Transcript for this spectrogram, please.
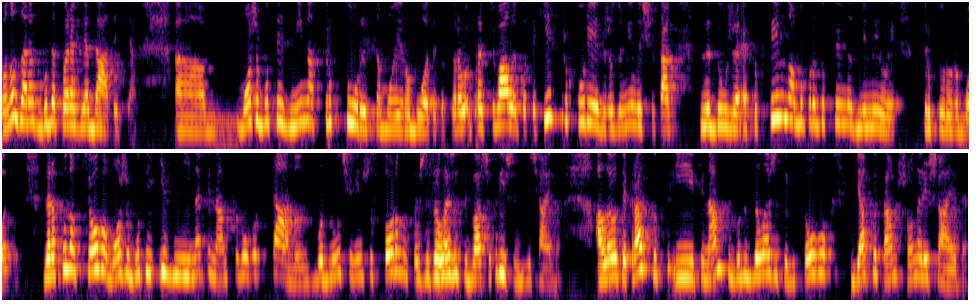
воно зараз буде переглядатися. Ем, Може бути зміна структури самої роботи, тобто працювали по такій структурі і зрозуміли, що так не дуже ефективно або продуктивно змінили структуру роботи. За рахунок цього може бути і зміна фінансового стану в одну чи в іншу сторону. Це вже залежить від ваших рішень, звичайно. Але от якраз тут і фінанси будуть залежати від того, як ви там що нарішаєте.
